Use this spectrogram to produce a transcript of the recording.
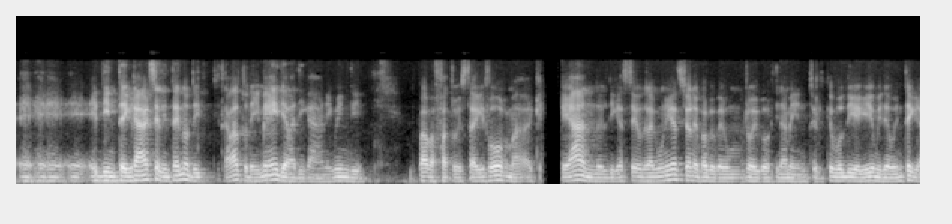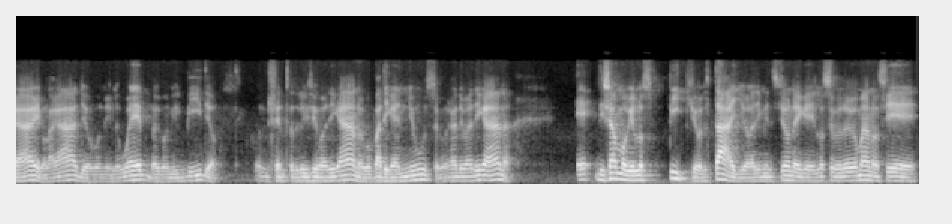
e, e, e di integrarsi all'interno di, tra l'altro dei media vaticani. Quindi il Papa ha fatto questa riforma creando il Dicastero della Comunicazione proprio per un maggiore coordinamento, il che vuol dire che io mi devo integrare con la radio, con il web, con il video, con il Centro Televisivo Vaticano, con Vatican News, con Radio Vaticana e diciamo che lo spicchio, il taglio, la dimensione che l'osservatorio romano si è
